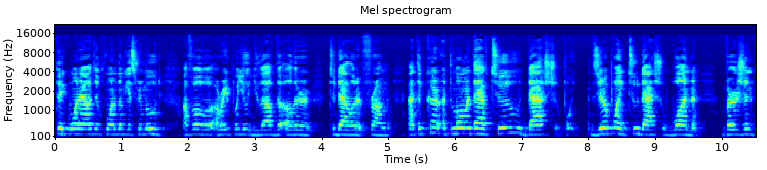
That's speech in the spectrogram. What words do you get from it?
pick one out if one of them gets removed off of a repo. You you have the other to download it from. At the current at the moment, they have two dash zero point two dash one version,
